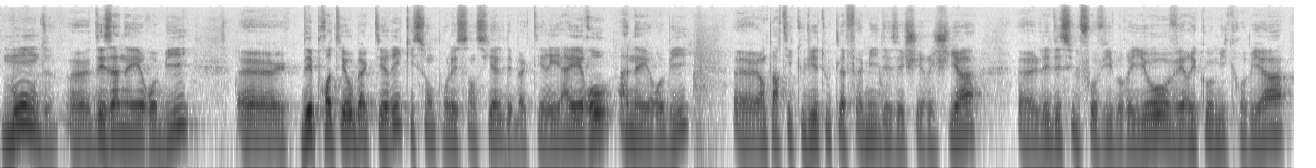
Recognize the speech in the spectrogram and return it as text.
monde euh, des anaérobies, euh, des protéobactéries qui sont pour l'essentiel des bactéries aéro-anaérobies, euh, en particulier toute la famille des Escherichia, les Desulfovibrio, Vericomicrobia,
